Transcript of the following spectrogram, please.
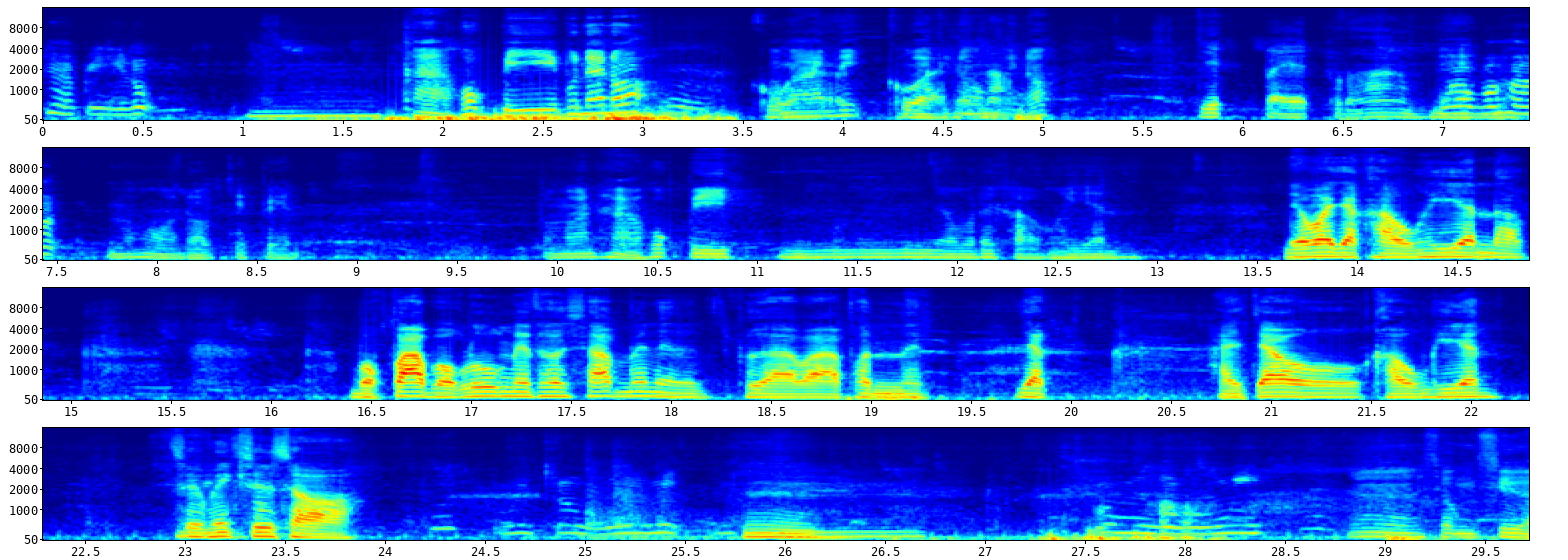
ห้าปีลูกห้าหกปีพุ่นแน่เนาะกประว่ามาณนี้กว่าพี่น้องเนาะ เนาะเจ็ดแปดพุ่นห้างว่าบ่ฮอดมหอดอกเจ็ดเป็นประมาณห้าหกปีอืมยังไม่ได้เข่าโรงเรียน เดี๋ยวว่าจะเข่าโรงเรียนดอก บอกป้าบอกลุงในโทรศัพท์ไหมเนี่ยเผื่อว่าเพิ่นอยากให้เจ้าเขาโรงเฮียนซื้อมิกซื้อซอมีตู้มีมีอืมกุ้งกับมีเออส่งเสื้อ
